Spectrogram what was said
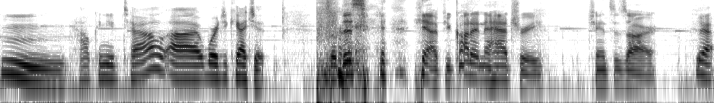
Hmm. How can you tell? Uh, where'd you catch it? So this, yeah, if you caught it in a hatchery, chances are. Yeah.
